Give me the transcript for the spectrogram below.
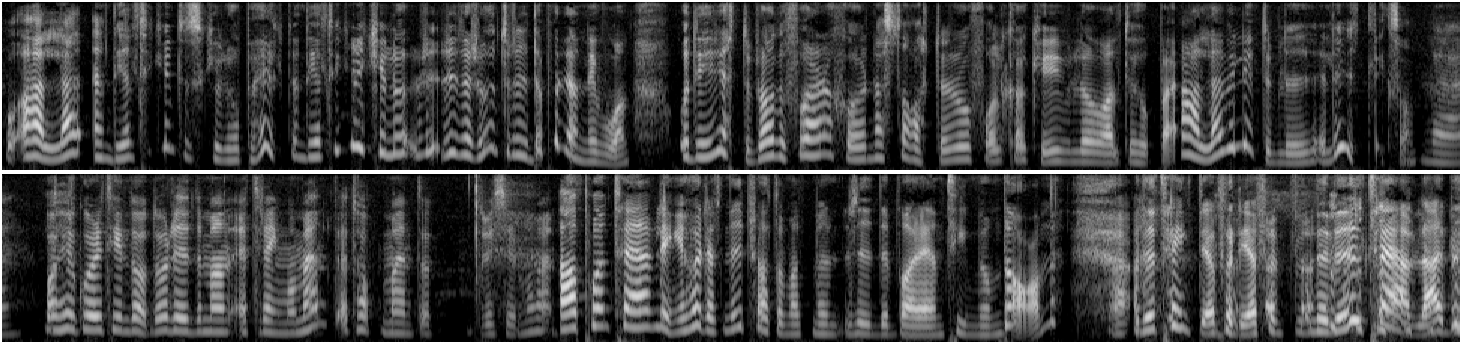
och alla, en del tycker inte det är så kul att hoppa högt. En del tycker det är kul att ri- rida runt och rida på den nivån. Och Det är jättebra. Då får arrangörerna starter och folk har kul och alltihopa. Alla vill inte bli elit. Liksom. Nej. Och hur går det till då? Då rider man ett terrängmoment, ett hoppmoment och dressyrmoment? Ja, på en tävling. Jag hörde att ni pratade om att man rider bara en timme om dagen. Ja. Och då tänkte jag på det, för när vi tävlar då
